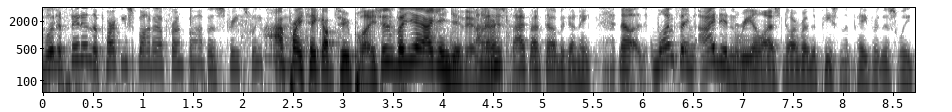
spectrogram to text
Would it fit in the parking spot out front, Bob, a street sweeper? I'd probably take up two places, but yeah, I can get in I there. just I thought that would be kind of neat. Now, one thing I didn't realize until I read the piece in the paper this week,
